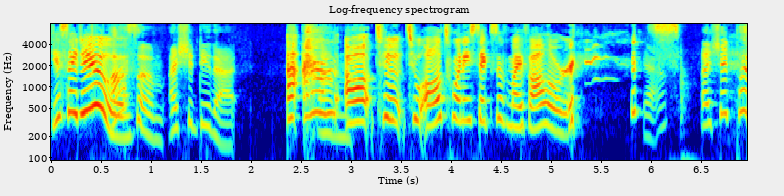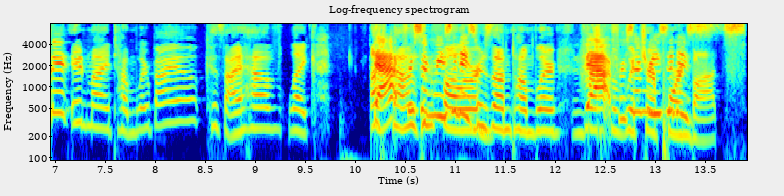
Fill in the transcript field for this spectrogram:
Yes, I do. Awesome. I should do that. Ahem. all to to all 26 of my followers. Yeah. I should put it in my Tumblr bio because I have like a That, for thousand some reason, is- followers on Tumblr. that, for which some are reason, porn is- bots.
